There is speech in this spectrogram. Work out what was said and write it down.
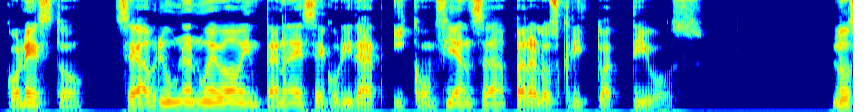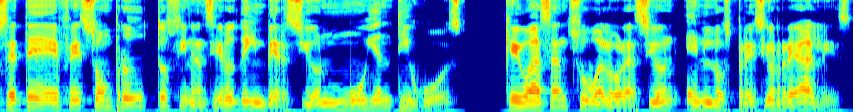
Con esto, se abre una nueva ventana de seguridad y confianza para los criptoactivos. Los ETF son productos financieros de inversión muy antiguos que basan su valoración en los precios reales.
